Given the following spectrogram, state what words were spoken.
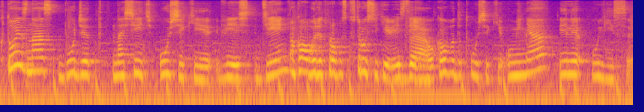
Кто из нас будет носить усики весь день? У кого будет пропуск в трусики весь день? Да, у кого будут усики? У меня или у Лисы?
